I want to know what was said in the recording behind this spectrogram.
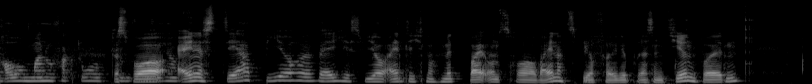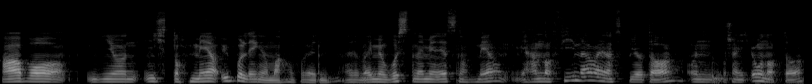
Braumanufaktur. Das war sicher. eines der Biere, welches wir eigentlich noch mit bei unserer Weihnachtsbierfolge präsentieren wollten, aber wir nicht noch mehr Überlänge machen wollten. Also weil wir wussten, wenn wir jetzt noch mehr, wir haben noch viel mehr Weihnachtsbier da und wahrscheinlich immer noch da.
